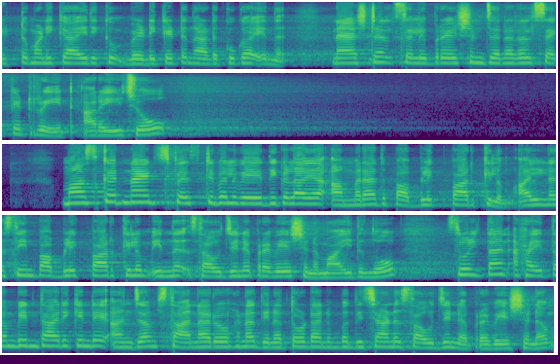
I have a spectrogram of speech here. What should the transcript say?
എട്ട് മണിക്കായിരിക്കും വെടിക്കെട്ട് നടക്കുക എന്ന് നാഷണൽ സെലിബ്രേഷൻ ജനറൽ സെക്രട്ടേറിയറ്റ് അറിയിച്ചു. മാസ്കറ്റ് നൈറ്റ്സ് ഫെസ്റ്റിവൽ വേദികളായ അമരാദ് പബ്ലിക് പാർക്കിലും അൽ നസീം പബ്ലിക് പാർക്കിലും ഇന്ന് സൗജന്യ പ്രവേശനമായിരുന്നു. സുൽത്താൻ ഹൈത്തം ബിൻ താരിഖിന്റെ അഞ്ചാം സ്ഥാനാരോഹണ ദിനത്തോടനുബന്ധിച്ചാണ് സൗജന്യ പ്രവേശനം.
